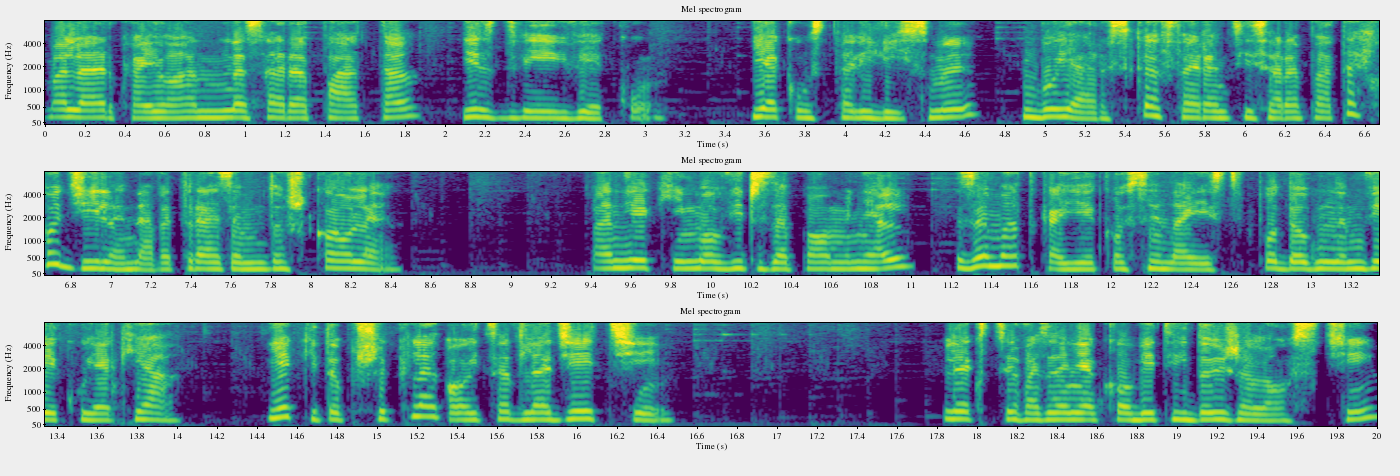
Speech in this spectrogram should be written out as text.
Malarka Joanna Sarapata jest w jej wieku. Jak ustaliliśmy, Bojarska Ferenc i Sarapata chodzili nawet razem do szkoły. Pan Jakimowicz zapomniał, że matka jego syna jest w podobnym wieku jak ja. Jaki to przykład ojca dla dzieci. Lekceważenia kobiet i dojrzałości,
